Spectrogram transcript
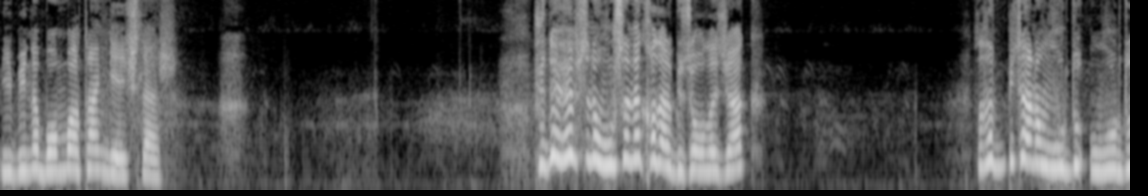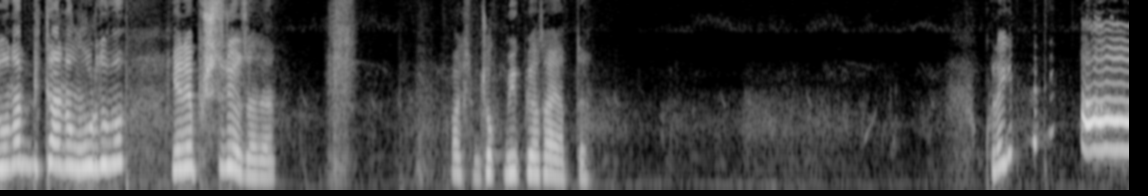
Birbirine bomba atan gençler. Şu dev hepsine vursa ne kadar güzel olacak. Zaten bir tane vurdu, vurduğuna bir tane vurdu mu yere yapıştırıyor zaten. Bak şimdi çok büyük bir hata yaptı. Kule gitmedi. Aa!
